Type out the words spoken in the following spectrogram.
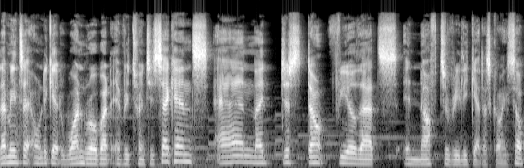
that means I only get one robot every 20 seconds, and I just don't feel that's enough to really get us going. So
